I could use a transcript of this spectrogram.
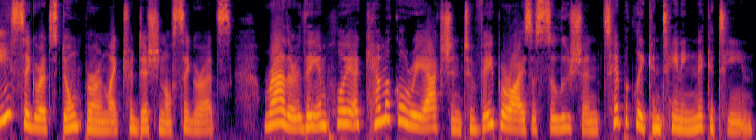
E-cigarettes don't burn like traditional cigarettes. Rather, they employ a chemical reaction to vaporize a solution typically containing nicotine.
